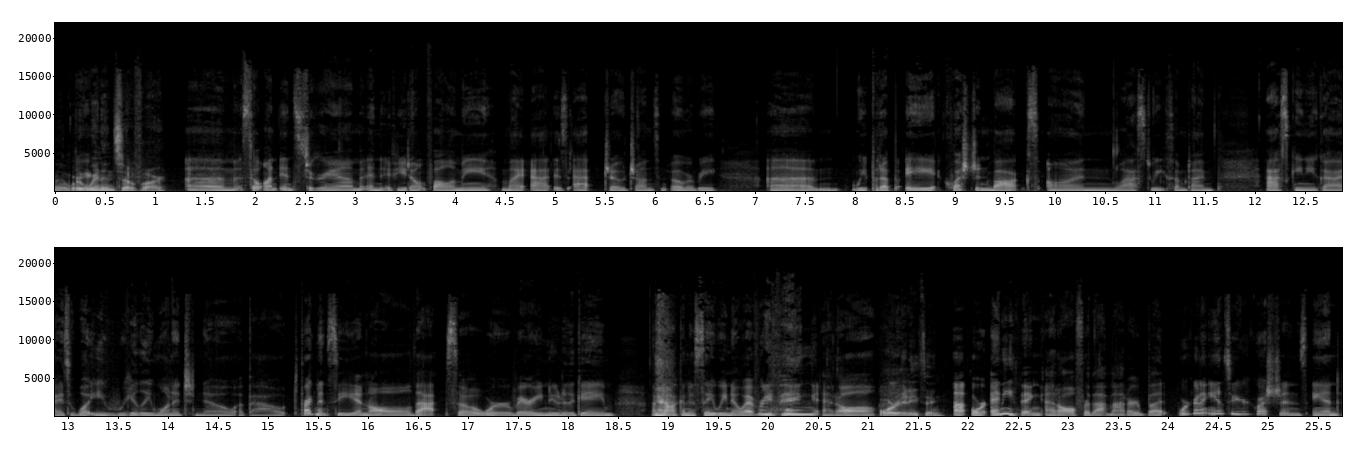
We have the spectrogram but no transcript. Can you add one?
Well, we're winning so far. Um, so on Instagram, and if you don't follow me, my at is at Joe Johnson Overby. Um, we put up a question box on last week sometime asking you guys what you really wanted to know about pregnancy and all that. So we're very new to the game. I'm not going to say we know everything at all Or anything. uh, or anything at all for that matter, but we're going to answer your questions. And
